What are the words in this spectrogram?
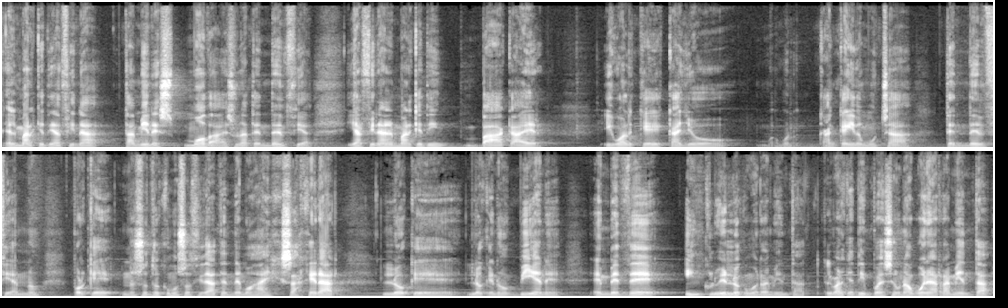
El marketing al final también es moda, es una tendencia. Y al final el marketing va a caer. Igual que cayó, bueno, han caído muchas tendencias, ¿no? Porque nosotros como sociedad tendemos a exagerar lo que, lo que nos viene en vez de incluirlo como herramienta. El marketing puede ser una buena herramienta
